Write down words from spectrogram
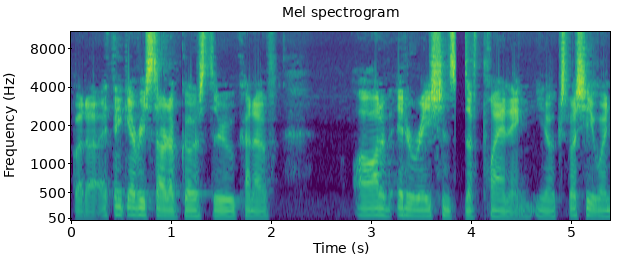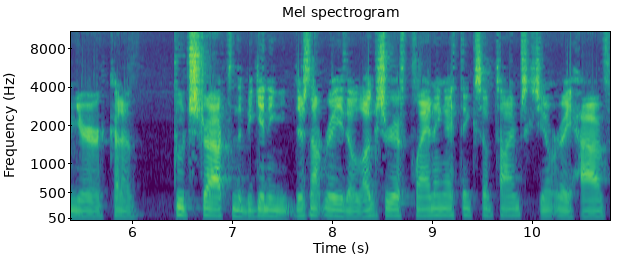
But uh, I think every startup goes through kind of a lot of iterations of planning, you know, especially when you're kind of bootstrapped in the beginning. There's not really the luxury of planning, I think, sometimes because you don't really have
